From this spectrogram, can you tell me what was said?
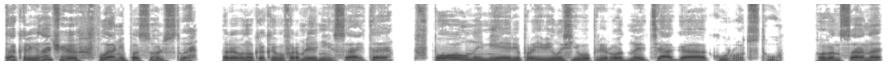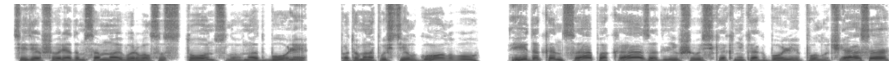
Так или иначе, в плане посольства, равно как и в оформлении сайта, в полной мере проявилась его природная тяга к уродству. У Вансана, сидевшего рядом со мной, вырвался стон, словно от боли. Потом он опустил голову и до конца показа, длившегося как-никак более получаса,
